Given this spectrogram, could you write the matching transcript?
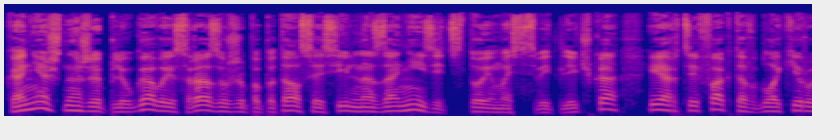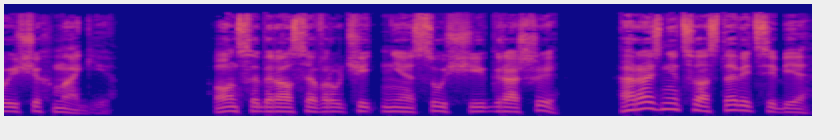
Конечно же, Плюгавый сразу же попытался сильно занизить стоимость светлячка и артефактов, блокирующих магию. Он собирался вручить мне сущие гроши, а разницу оставить себе,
